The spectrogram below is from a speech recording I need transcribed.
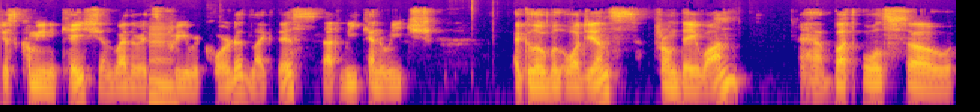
just communication, whether it's Mm. pre-recorded like this, that we can reach a global audience from day one, uh, but also,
